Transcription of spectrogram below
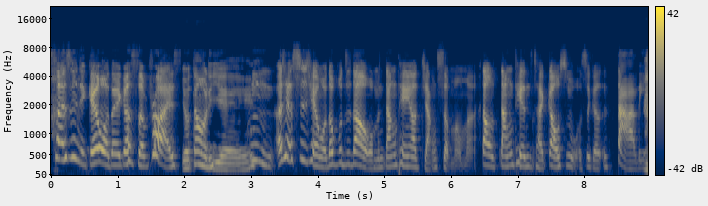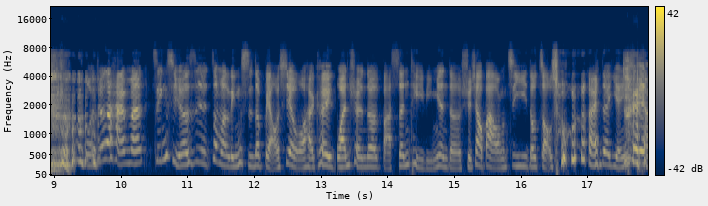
算是你给我的一个 surprise。有道理耶。嗯，而且事前我都不知道我们当天要讲什么嘛，到当天才告诉我是个大礼。我觉得还蛮惊喜的是，这么临时的表现，我还可以完全的把身体里面的学校霸王记忆都找出来的演一遍。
